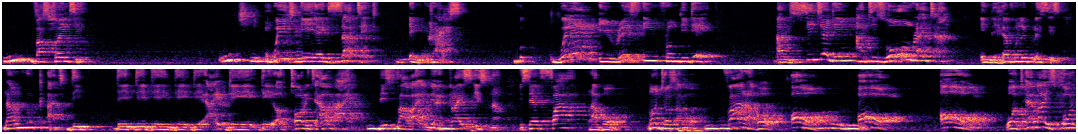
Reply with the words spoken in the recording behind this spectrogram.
Verse 20 Which he which he exerted in Christ when he raised him from the dead and seated him at his own right hand in the heavenly places. Now look at the the the the the the, the, the authority how high this power in the Christ is now. He said far above, not just above, far above all, all, all. Whatever is called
